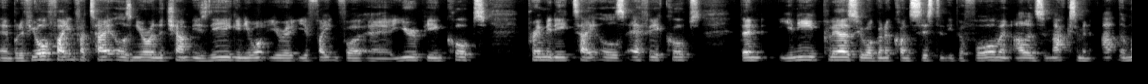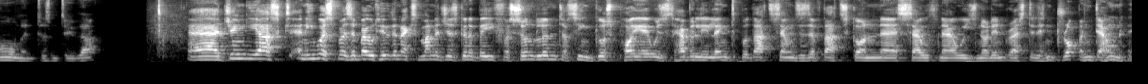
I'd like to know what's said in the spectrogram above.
Um, but if you're fighting for titles and you're in the Champions League and you want you're you're fighting for uh, European cups, Premier League titles, FA cups, then you need players who are going to consistently perform. And Allan Saint-Maximin at the moment doesn't do that. Uh, Jingy asks, any whispers about who the next manager is going to be for Sunderland? I've seen Gus Poyet was heavily linked, but that sounds as if that's gone uh, south now. He's not interested in dropping down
